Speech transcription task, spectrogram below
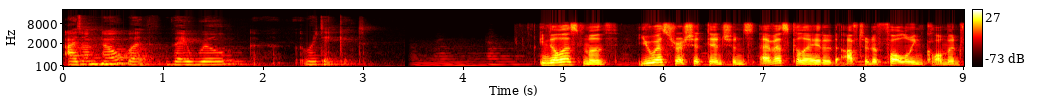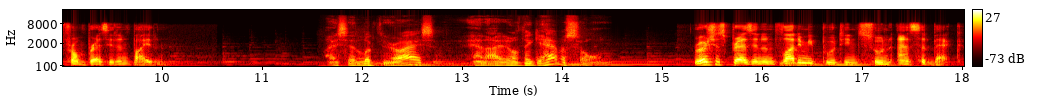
I don't know, but they will uh, retake it. In the last month, US Russia tensions have escalated after the following comment from President Biden. I said, Look in your eyes, and I don't think you have a soul. Russia's President Vladimir Putin soon answered back.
